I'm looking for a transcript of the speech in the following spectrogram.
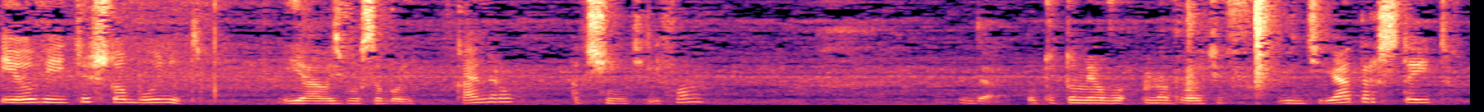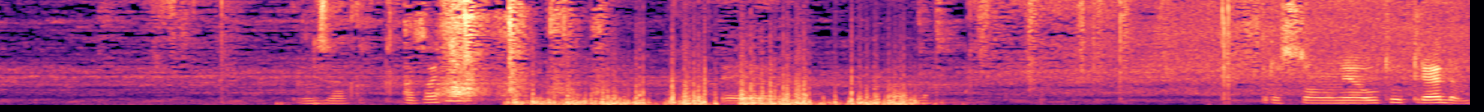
И увидите, что будет. Я возьму с собой камеру, а точнее телефон. Да, вот тут у меня напротив вентилятор стоит. Не знаю, как показать. Э. Просто у меня вот тут рядом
